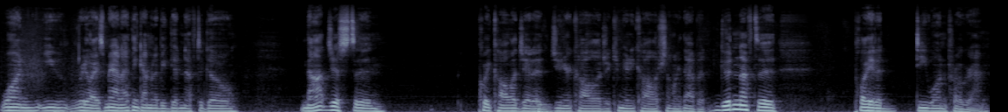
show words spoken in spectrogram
one you realize, man, I think I'm going to be good enough to go, not just to quit college at a junior college or community college, something like that, but good enough to play at a D1 program.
